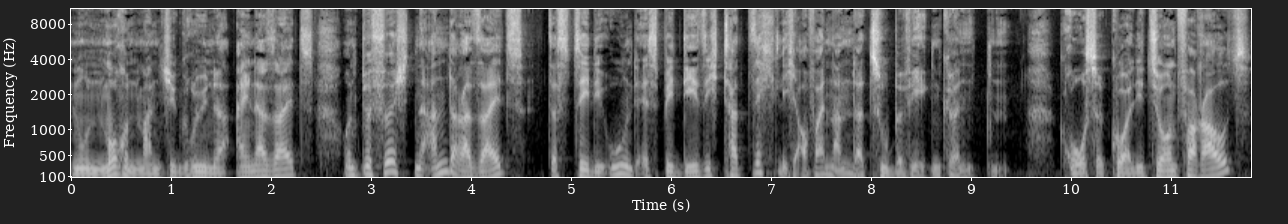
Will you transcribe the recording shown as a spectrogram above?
Nun murren manche Grüne einerseits und befürchten andererseits, dass CDU und SPD sich tatsächlich aufeinander zubewegen könnten. Große Koalition voraus?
